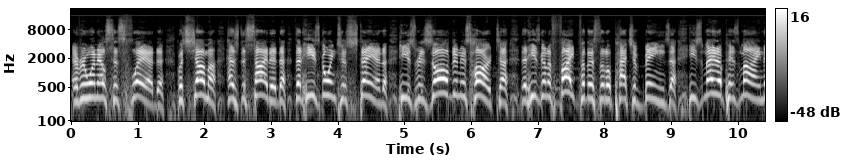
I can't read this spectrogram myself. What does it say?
Everyone else has fled, but Shammah has decided that he's going to stand. He is resolved in his heart that he's going to fight for this little patch of beans. He's made up his mind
